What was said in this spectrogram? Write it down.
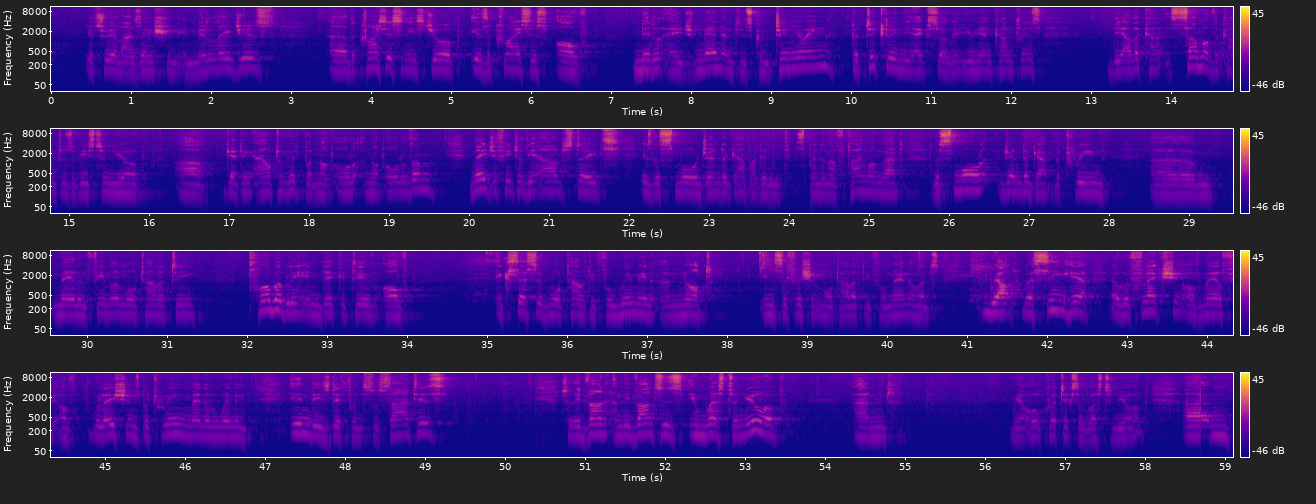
its realization in Middle Ages. Uh, the crisis in East Europe is a crisis of middle-aged men and is continuing, particularly in the ex-Soviet Union countries. The other, some of the countries of Eastern Europe are getting out of it, but not all, not all of them. Major feature of the Arab states is the small gender gap. I didn't spend enough time on that. The small gender gap between um, male and female mortality, probably indicative of excessive mortality for women and not insufficient mortality for men. And we are, we're seeing here a reflection of male of relations between men and women in these different societies. So the advan- and the advances in Western Europe, and we are all critics of Western Europe, um,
